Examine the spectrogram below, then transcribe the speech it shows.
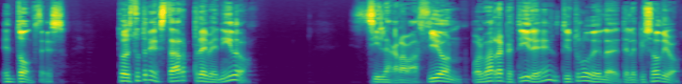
Entonces, todo esto tiene que estar prevenido. Si la grabación, vuelvo a repetir ¿eh? el título del, episodio,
